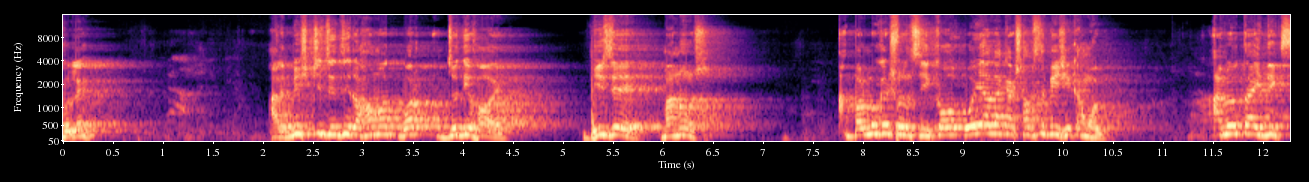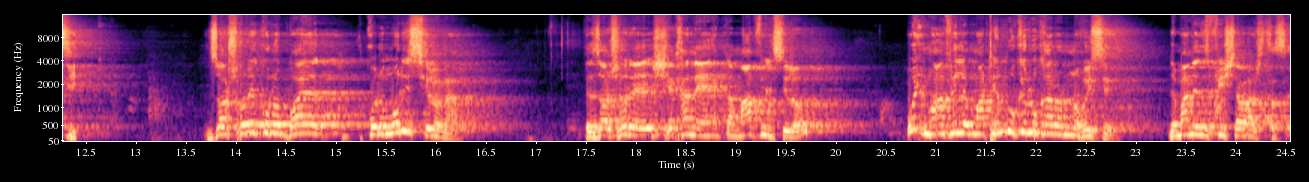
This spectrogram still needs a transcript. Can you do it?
খুলে। আর বৃষ্টি যদি রহমত যদি হয়, ভিজে মানুষ, আমার মুখে শুনছি ওই এলাকায় সবচেয়ে বেশি কাম হবে। আমিও তাই দেখছি। যশোরে কোনো বয় কোনো মরিচ ছিল না। যশোরে সেখানে একটা মাহফিল ছিল। ওই মাহফিলে মাঠে লুকে লুকারণ্য হয়েছে যে মানে পিসাব আসতেছে।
